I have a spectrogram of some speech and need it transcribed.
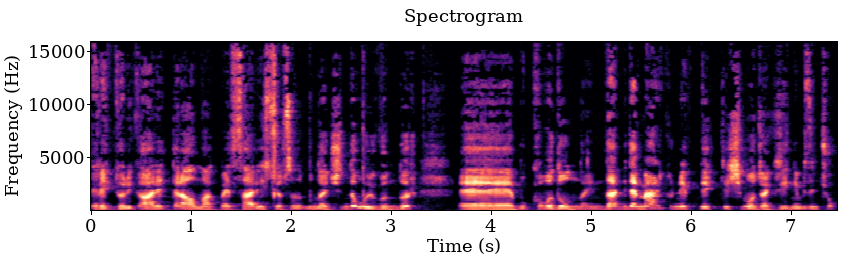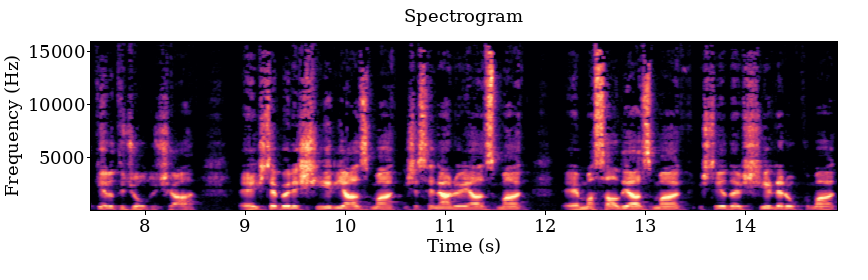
elektronik aletler almak vesaire istiyorsanız bunlar için de uygundur. E, bu kova dolunayında. Bir de Merkür Neptün etkileşimi olacak. Zihnimizin çok yaratıcı olacağı. E, işte böyle şiir yazmak, işte senaryo yazmak, e, masal yazmak, işte ya da şiirler okumak,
